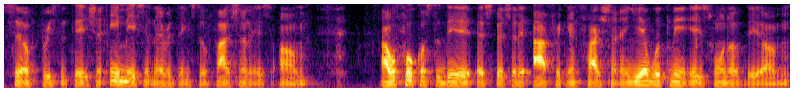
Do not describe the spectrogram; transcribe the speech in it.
self presentation, image, and everything. So, fashion is um, our focus today, especially African fashion. And here with me is one of the um,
